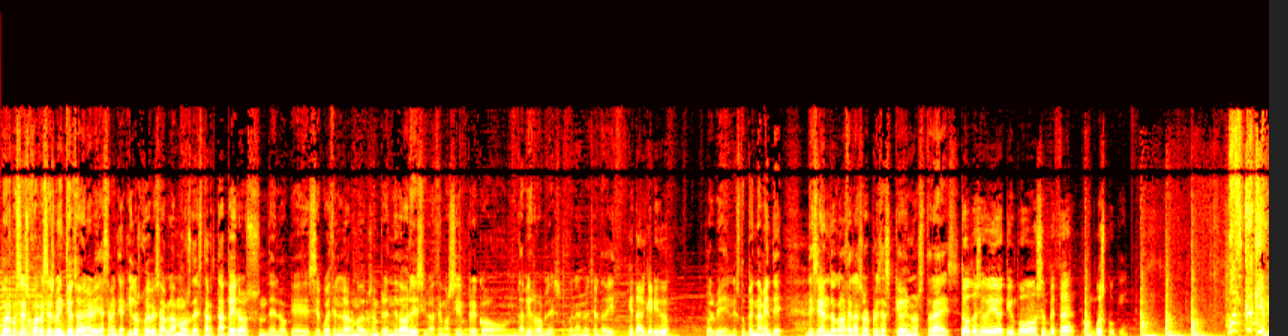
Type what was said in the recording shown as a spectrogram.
Bueno, pues es jueves, es 28 de enero y ya saben que aquí los jueves hablamos de startuperos, de lo que se cuece en el horno de los emprendedores y lo hacemos siempre con David Robles. Buenas noches, David. ¿Qué tal, querido? Pues bien, estupendamente. Deseando conocer las sorpresas que hoy nos traes. Todo su debido tiempo. Vamos a empezar con What's Cooking. What's cooking?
